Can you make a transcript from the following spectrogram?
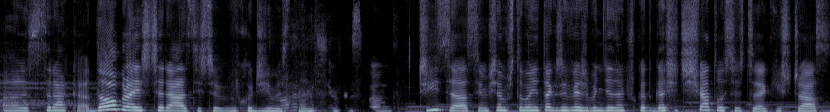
Ale straka. Dobra, jeszcze raz, jeszcze wychodzimy stąd. lecimy stąd. Jesus, ja myślałam, że to będzie tak, że wiesz, będzie na przykład gasić światło co, co jakiś czas.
